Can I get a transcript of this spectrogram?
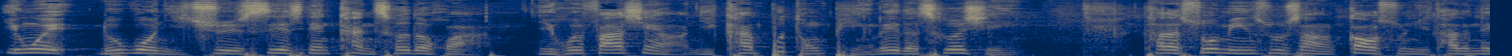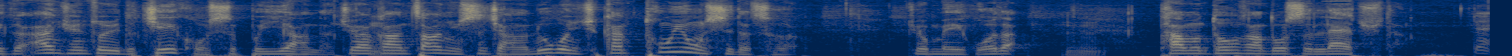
因为如果你去 4S 店看车的话，你会发现啊，你看不同品类的车型，它的说明书上告诉你它的那个安全座椅的接口是不一样的。就像刚刚张女士讲的，如果你去看通用系的车，就美国的，嗯，他们通常都是 latch 的。对，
